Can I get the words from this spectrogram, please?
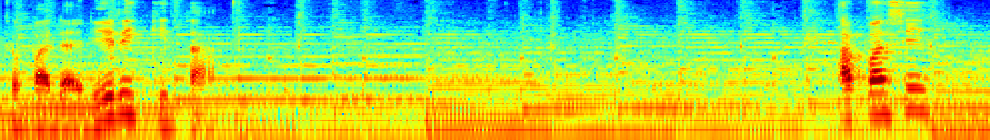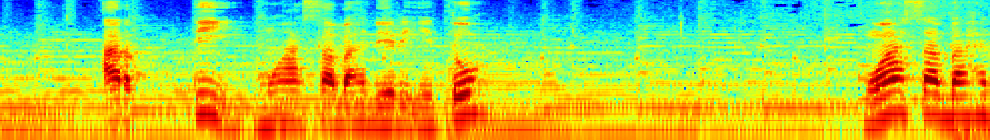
kepada diri kita. Apa sih arti muhasabah diri itu? Muhasabah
